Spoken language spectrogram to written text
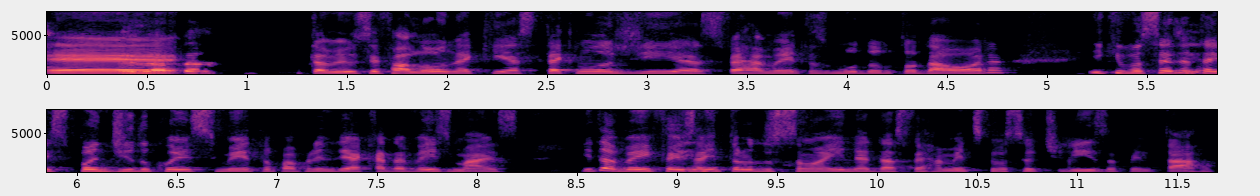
É, exatamente. Também você falou né, que as tecnologias, as ferramentas mudam toda hora e que você está expandindo o conhecimento para aprender a cada vez mais. E também fez Sim. a introdução aí né, das ferramentas que você utiliza, Pentarro.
